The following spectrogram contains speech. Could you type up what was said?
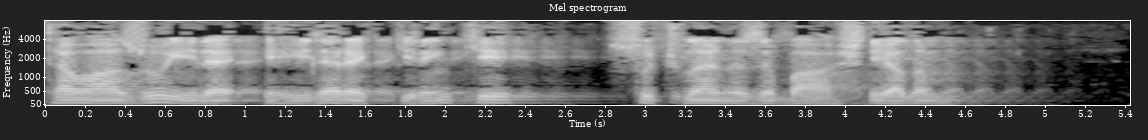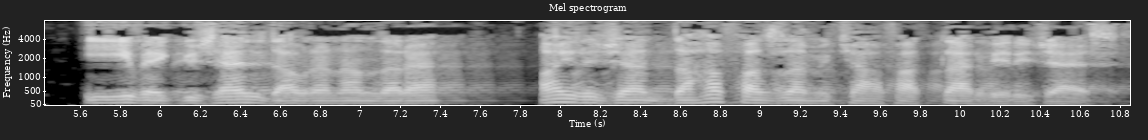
tevazu ile eğilerek girin ki, suçlarınızı bağışlayalım. İyi ve güzel davrananlara, ayrıca daha fazla mükafatlar vereceğiz.''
